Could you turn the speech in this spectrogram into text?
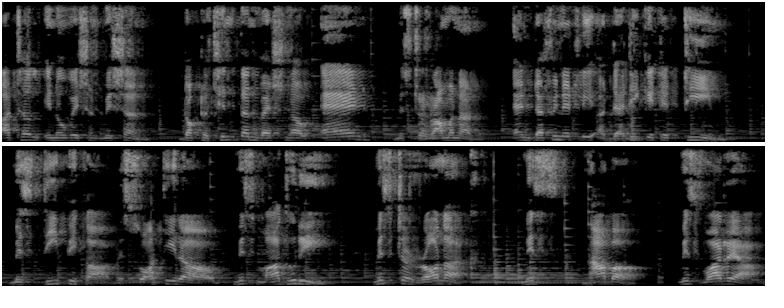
Atal Innovation Mission, Dr. Chintan Vaishnav, and Mr. Ramanan, and definitely a dedicated team Miss Deepika, Miss Swati Rao, Miss Madhuri, Mr. Ronak, Miss Naba, Miss Varya,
